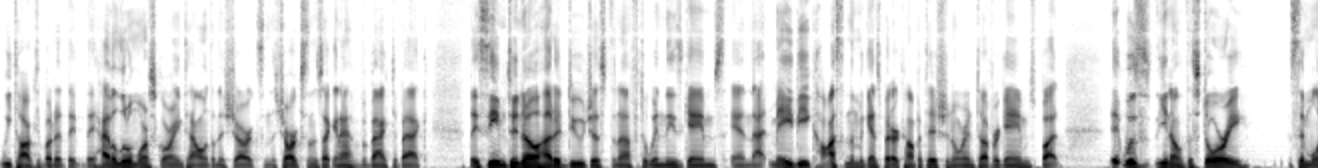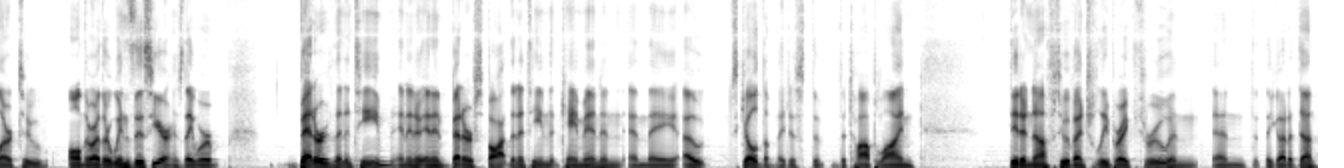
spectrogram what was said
we talked about it, they, they have a little more scoring talent than the Sharks, and the Sharks in the second half of a back to back, they seem to know how to do just enough to win these games, and that may be costing them against better competition or in tougher games. But it was, you know, the story similar to all their other wins this year, as they were better than a team and in a, in a better spot than a team that came in and, and they outskilled them. They just, the, the top line did enough to eventually break through and, and they got it done.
